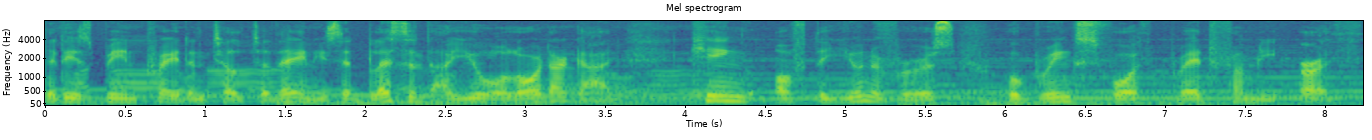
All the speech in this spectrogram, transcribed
that is being prayed until today. And he said, Blessed are you, O Lord our God, King of the universe, who brings forth bread from the earth.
